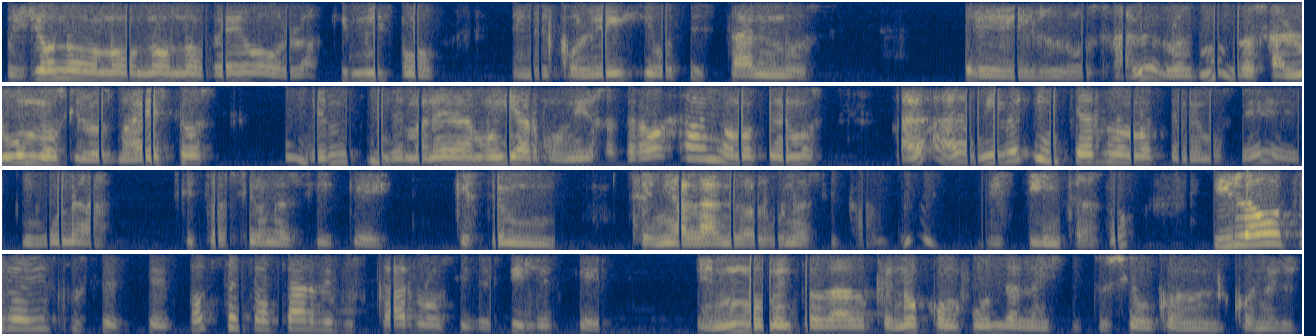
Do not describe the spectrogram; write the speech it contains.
pues yo no no no no veo aquí mismo en el colegio están los eh, los, los, alumnos y los maestros de, de manera muy armoniosa trabajando no tenemos a, nivel interno no tenemos eh, ninguna situación así que, que estén señalando algunas situaciones distintas, ¿no? Y la otra es, pues, este, vamos a tratar de buscarlos y decirles que en un momento dado que no confundan la institución con, con, el,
